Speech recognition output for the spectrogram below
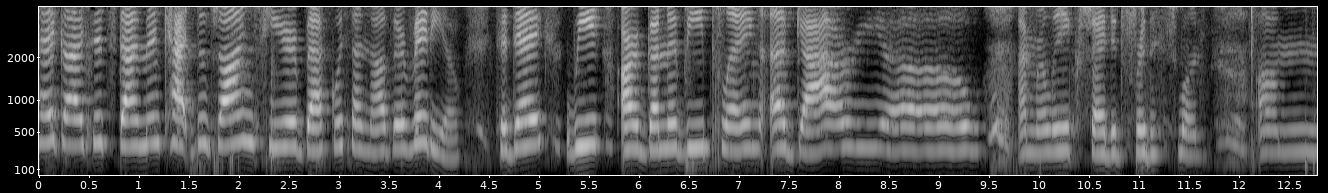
Hey guys, it's Diamond Cat Designs here, back with another video. Today we are gonna be playing Agar.io. I'm really excited for this one. Um,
